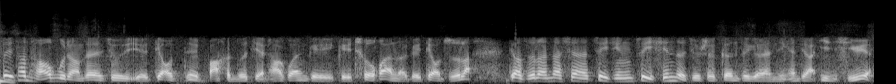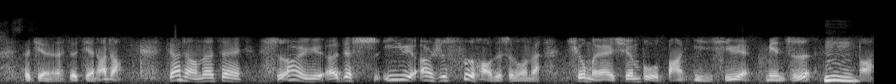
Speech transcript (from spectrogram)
所以他的法务部长在就也调，把很多检察官给给撤换了，给调职了，调职了。那现在最近最新的就是跟这个。你看，叫尹锡悦的检的检察长，检察长。呢，在十二月呃，在十一月二十四号的时候呢，邱美爱宣布把尹锡悦免职，嗯。啊，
